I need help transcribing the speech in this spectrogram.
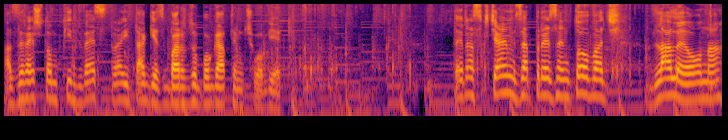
A zresztą Pete Westra i tak jest bardzo bogatym człowiekiem. Teraz chciałem zaprezentować dla Leona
